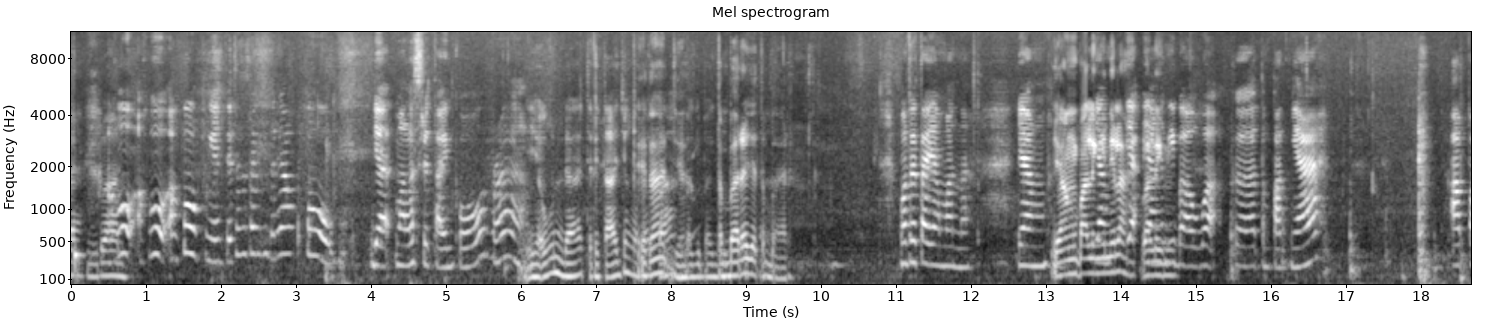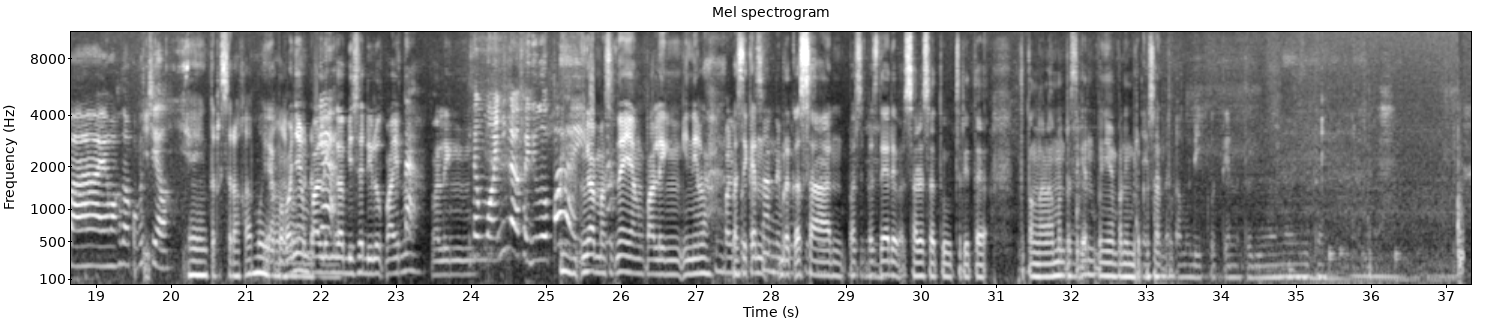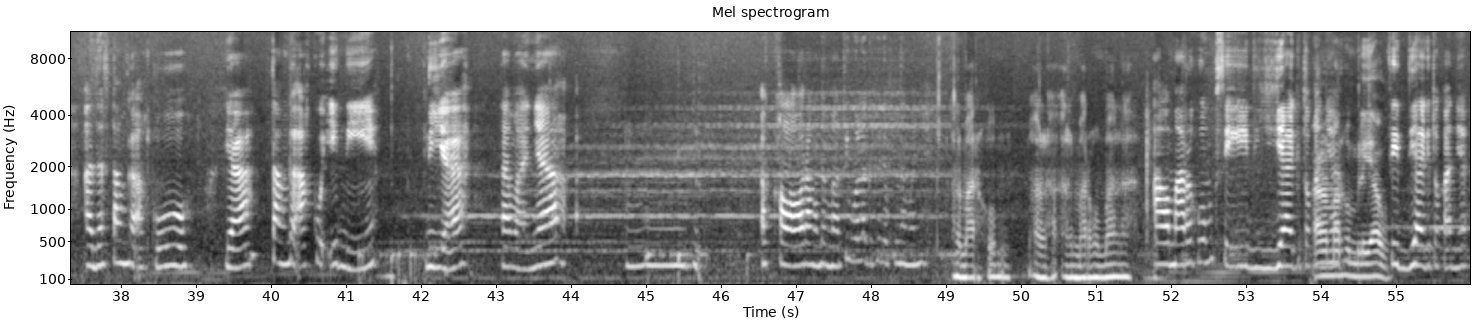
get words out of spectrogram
udah buruan aku aku aku punya cerita tapi sebenarnya aku. Ya malas ceritain ke orang. Ya udah cerita aja nggak apa-apa aja. bagi-bagi. Tebar aja tebar. mau cerita yang mana? Yang Yang paling yang, inilah ya- paling yang dibawa ke tempatnya apa? Yang waktu aku kecil? ya yang terserah kamu ya yang pokoknya yang paling Ya. nggak bisa dilupain lah paling semuanya nggak bisa dilupain. Enggak maksudnya yang paling inilah paling pasti kan berkesan, yang berkesan. pasti pasti ada salah satu cerita atau pengalaman pasti kan punya yang paling ya, berkesan sampai tuh. kamu diikutin atau gimana gitu. Ada tetangga aku. Ya tangga aku ini dia namanya hmm, eh, kalau orang udah mati boleh gak sih disebut namanya. Almarhum. Al almarhumah lah almarhum si dia gitu kan ya. Almarhum beliau. Si dia gitu kan ya.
